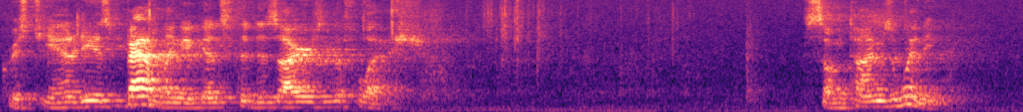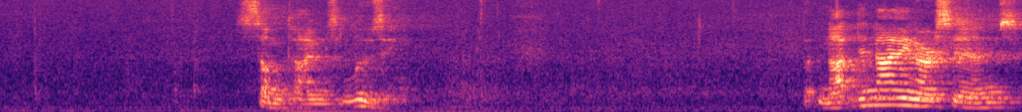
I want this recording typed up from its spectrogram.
Christianity is battling against the desires of the flesh, sometimes winning, sometimes losing. But not denying our sins,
